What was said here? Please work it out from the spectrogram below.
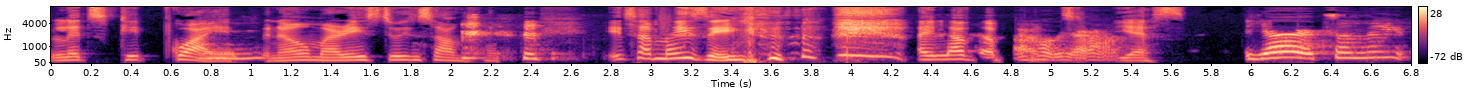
let's keep quiet. Mhm. You know, Marie's doing something. It's amazing. I love that part. Oh, yeah. Yes. Yeah, it's amazing.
